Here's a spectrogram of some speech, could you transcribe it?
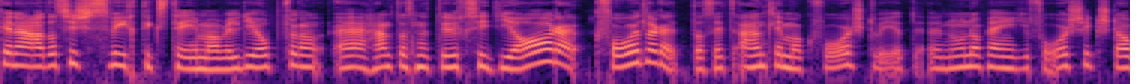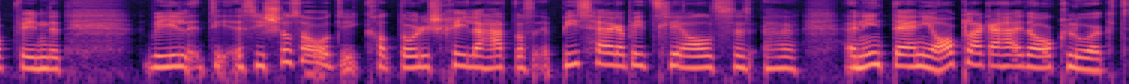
Genau, das ist ein wichtiges Thema, weil die Opfer äh, haben das natürlich seit Jahren gefordert, dass jetzt endlich mal geforscht wird, eine unabhängige Forschung stattfindet, weil die, es ist schon so, die katholische Kirche hat das bisher ein bisschen als äh, eine interne Angelegenheit angeschaut,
